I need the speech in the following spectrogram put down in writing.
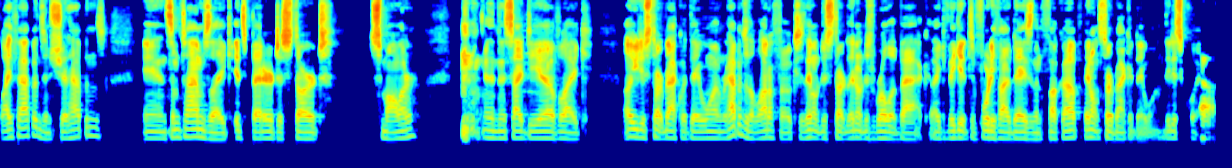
life happens and shit happens and sometimes like it's better to start smaller. And this idea of like oh you just start back with day one. What happens with a lot of folks is they don't just start they don't just roll it back. Like if they get to 45 days and then fuck up they don't start back at day one. They just quit oh,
